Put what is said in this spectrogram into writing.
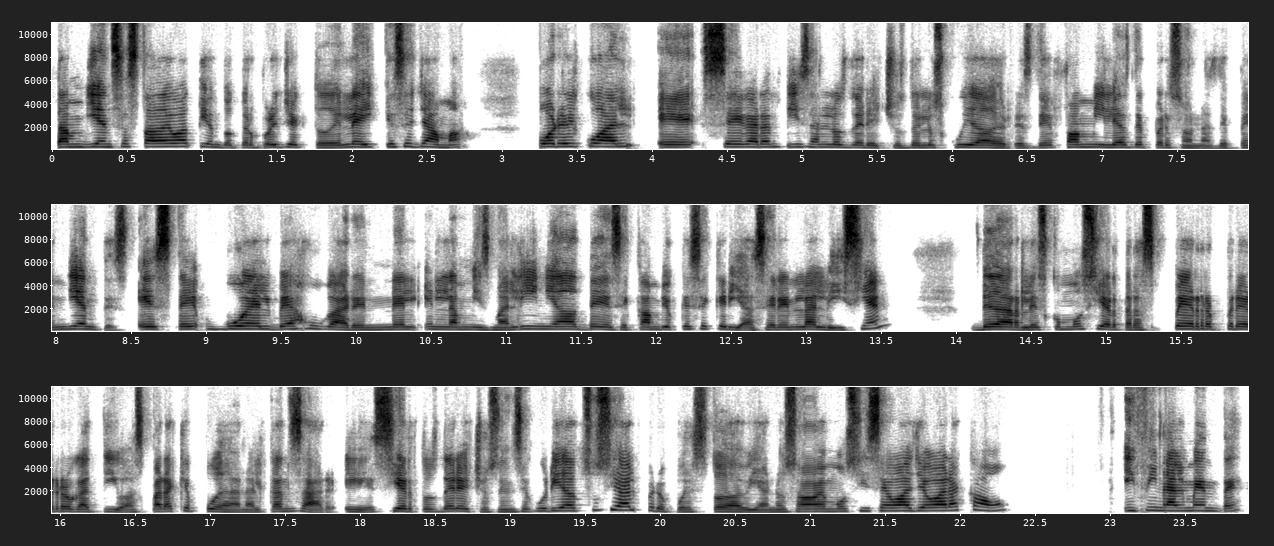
También se está debatiendo otro proyecto de ley que se llama por el cual eh, se garantizan los derechos de los cuidadores de familias de personas dependientes. Este vuelve a jugar en, el, en la misma línea de ese cambio que se quería hacer en la ley 100, de darles como ciertas prerrogativas para que puedan alcanzar eh, ciertos derechos en seguridad social, pero pues todavía no sabemos si se va a llevar a cabo. Y finalmente,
